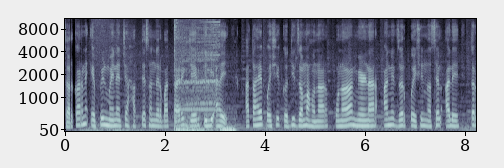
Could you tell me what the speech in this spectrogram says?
सरकारने एप्रिल महिन्याच्या हप्त्यासंदर्भात तारीख जाहीर केली आहे. आता हे पैसे कधी जमा होणार कोणाला मिळणार आणि जर पैसे नसेल आले तर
